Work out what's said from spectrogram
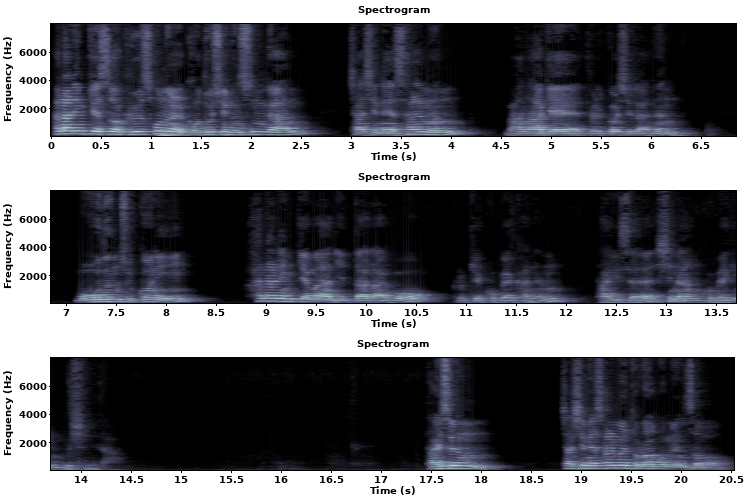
하나님께서 그 손을 거두시는 순간 자신의 삶은 망하게 될 것이라는 모든 주권이 하나님께만 있다라고 그렇게 고백하는 다윗의 신앙 고백인 것입니다. 다윗은 자신의 삶을 돌아보면서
